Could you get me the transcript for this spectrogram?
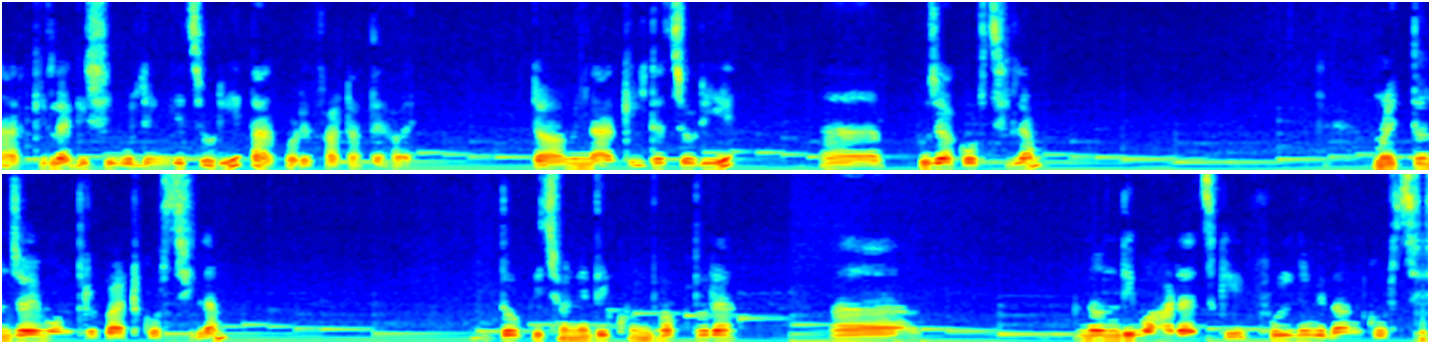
নারকেল আগে শিবলিঙ্গে চড়িয়ে তারপরে ফাটাতে হয়। তো আমি নারকেলটা চড়িয়ে পূজা করছিলাম। মৃত্যুঞ্জয় মন্ত্র পাঠ করছিলাম। তো পিছনে দেখুন ভক্তরা নন্দী মহারাজকে ফুল নিবেদন করছে।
